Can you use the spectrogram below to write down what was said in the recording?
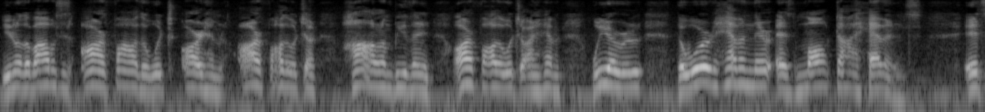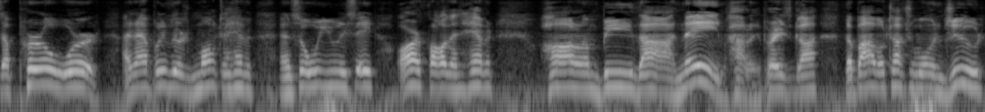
You know, the Bible says, Our Father which art in heaven, our Father which art, hallowed be thy name, our Father which art in heaven. We are, the word heaven there is multi heavens. It's a pearl word, and I believe there's multi heaven. And so we usually say, Our Father in heaven, hallowed be thy name. Hallelujah. Praise God. The Bible talks about in Jude,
